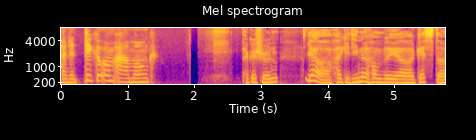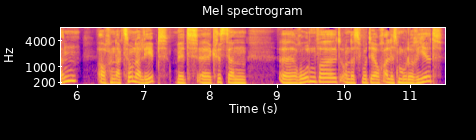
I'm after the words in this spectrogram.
Eine dicke Umarmung. Dankeschön. Ja, Heike Diene haben wir ja gestern auch in Aktion erlebt mit äh, Christian äh, Rodenwald und das wurde ja auch alles moderiert.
